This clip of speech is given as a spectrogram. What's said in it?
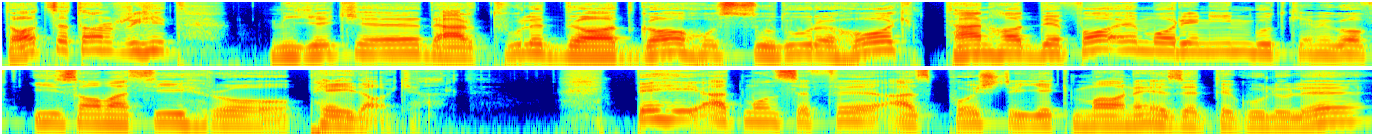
دادستان رید. میگه که در طول دادگاه و صدور حکم تنها دفاع مورین این بود که می‌گفت عیسی مسیح رو پیدا کرد. به هیئت منصفه از پشت یک مانع ضد گلوله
